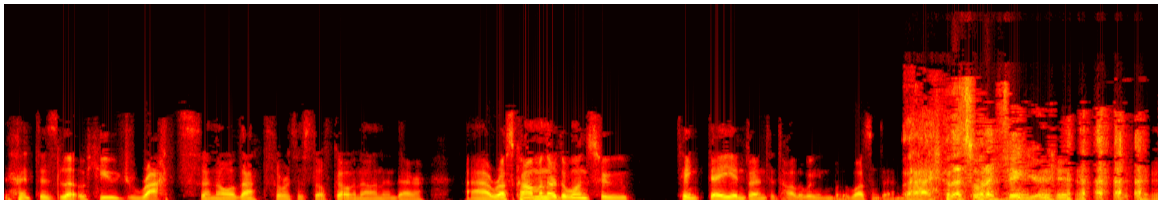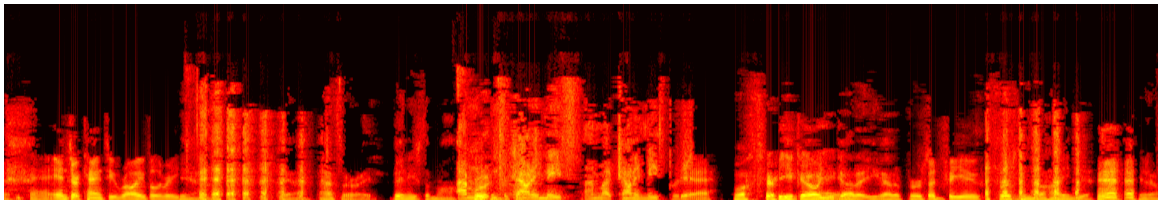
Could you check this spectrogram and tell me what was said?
there's little huge rats and all that sort of stuff going on in there. Uh, Roscommon are the ones who think they invented Halloween, but it wasn't them. That's what I figured. Inter-county rivalry. Yeah, yeah, that's all right. Vinny's the mom. I'm rooting for County Meath. I'm a County Meath person. Yeah, Well, there you go. You got a you got a person good for you. person behind you. You know,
